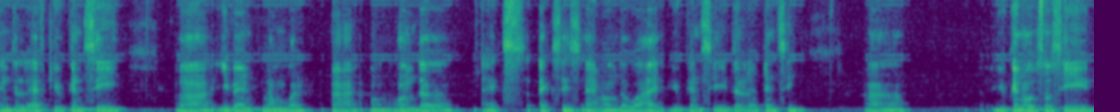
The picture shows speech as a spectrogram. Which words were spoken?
in the left, you can see event number on the x axis and on the y, you can see the latency. Uh, you can also see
